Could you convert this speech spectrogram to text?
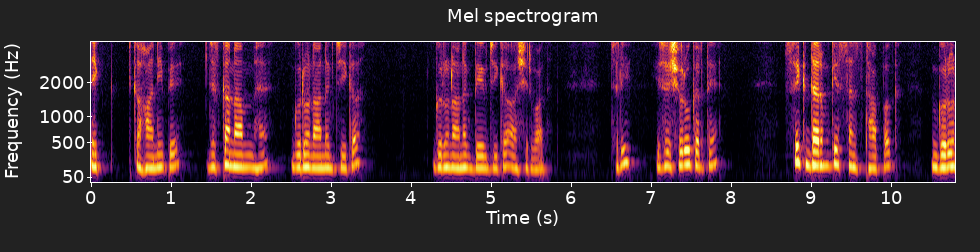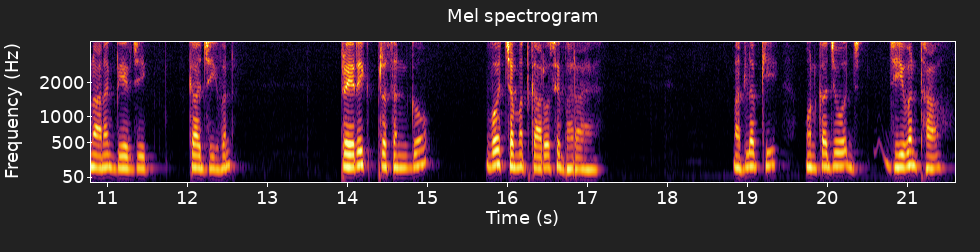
एक कहानी पे। जिसका नाम है गुरु नानक जी का, गुरु नानक देव जी का आशीर्वाद। चलिए इसे शुरू करते हैं। सिख धर्म के संस्थापक गुरु नानक देव जी का जीवन प्रेरक प्रसंगों व चमत्कारों से भरा है। मतलब कि उनका जो जीवन था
